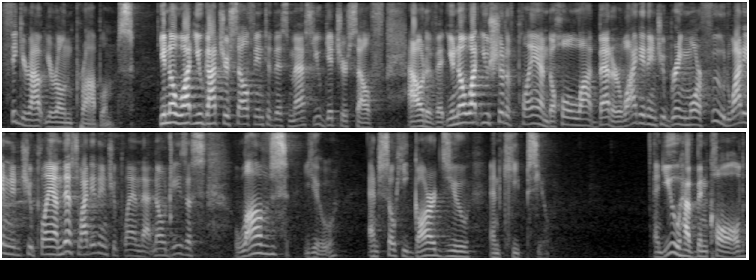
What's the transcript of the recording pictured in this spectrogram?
Figure out your own problems. You know what? You got yourself into this mess. You get yourself out of it. You know what? You should have planned a whole lot better. Why didn't you bring more food? Why didn't you plan this? Why didn't you plan that? No, Jesus loves you, and so he guards you and keeps you. And you have been called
